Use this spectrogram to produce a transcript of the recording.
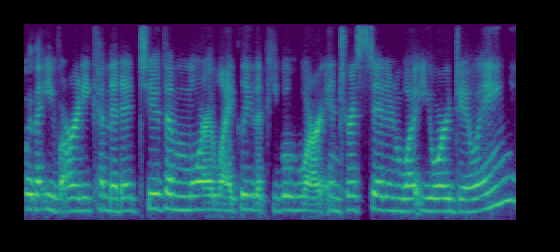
or that you've already committed to, the more likely the people who are interested in what you're doing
